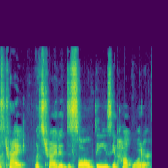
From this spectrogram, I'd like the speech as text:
let's try it. Let's try to dissolve these in hot water.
